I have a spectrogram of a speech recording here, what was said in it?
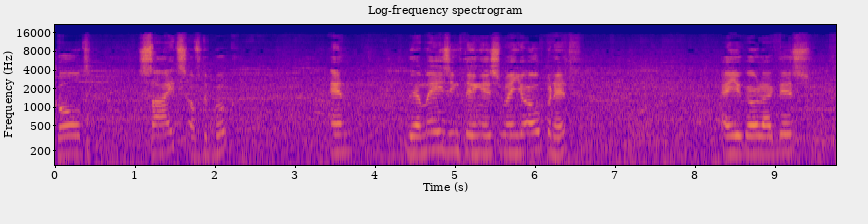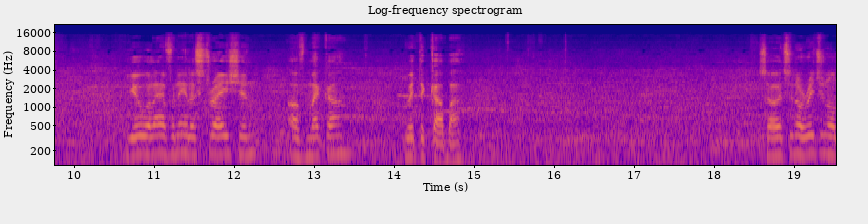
gold sides of the book. And the amazing thing is when you open it and you go like this, you will have an illustration of Mecca with the Kaaba. So it's an original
